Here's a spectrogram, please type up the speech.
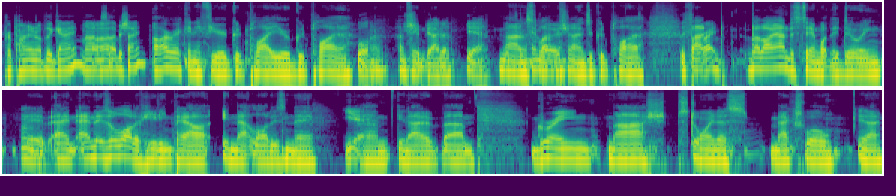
proponent of the game, Marnus Uh, Labuschagne? I reckon if you're a good player, you're a good player. Well, I, I should be able to, yeah. Marnus. Labuschagne's a good player. But, but I understand what they're doing. Mm. And, and there's a lot of hitting power in that lot, isn't there? Yeah. Um, you know, um, Green, Marsh, Stoinis, Maxwell, you know,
